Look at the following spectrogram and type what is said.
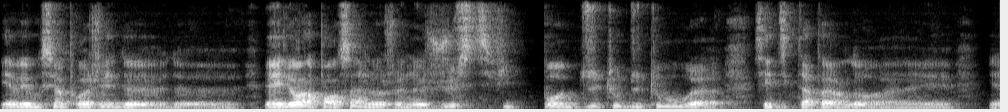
il y avait aussi un projet de, de... Et là, en passant, là, je ne justifie pas du tout, du tout ces dictateurs-là. a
